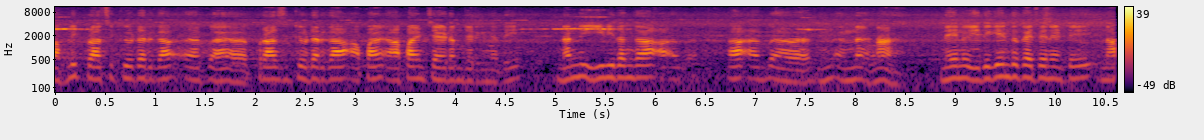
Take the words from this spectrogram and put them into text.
పబ్లిక్ ప్రాసిక్యూటర్గా ప్రాసిక్యూటర్గా అపాయి అపాయింట్ చేయడం జరిగినది. నన్ను ఈ విధంగా నా నేను ఎదిగేందుకైతేనేంటి నా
